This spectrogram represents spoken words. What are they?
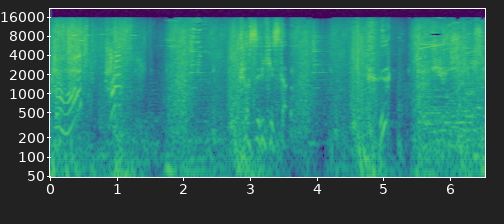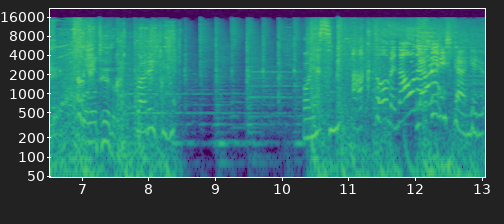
は？あは？っかすり傷だ程度か悪い子ね。おやすみ。悪党めなお楽にしてあげる。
